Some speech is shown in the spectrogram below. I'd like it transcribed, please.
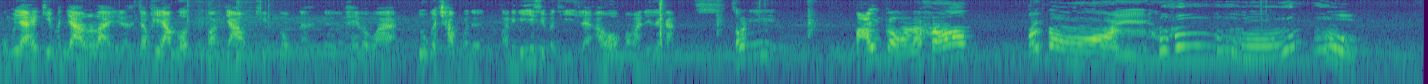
ผมไม่อยากให้คลิปมันยาวเท่าไหร่ จะพยายามลดความยาวของคลิปลงนะให้แบบว่าดูกระชับกว่าเดิมตอนนี้ก็ 20 นาทีแล้วเอาประมาณนี้แล้วกันสวัสดีไปก่อนแล้วครับ บ๊ายบายฮู้ฮู้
